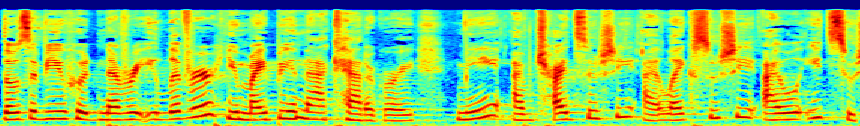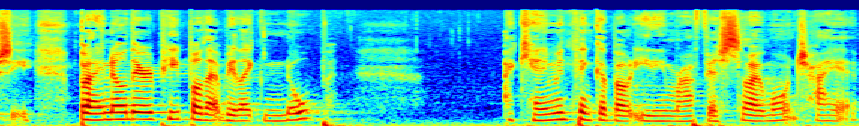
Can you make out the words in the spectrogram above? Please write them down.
Those of you who'd never eat liver, you might be in that category. Me, I've tried sushi. I like sushi. I will eat sushi. But I know there are people that be like, nope, I can't even think about eating raw fish, so I won't try it.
